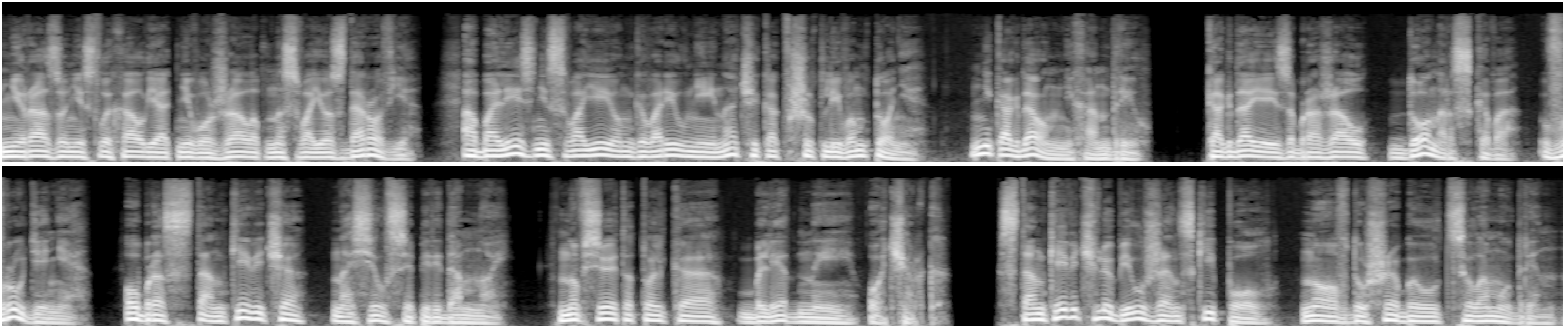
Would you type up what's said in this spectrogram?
Ни разу не слыхал я от него жалоб на свое здоровье. О болезни своей он говорил не иначе, как в шутливом тоне. Никогда он не хандрил. Когда я изображал Донорского в Рудине, образ Станкевича носился передо мной. Но все это только бледный очерк. Станкевич любил женский пол, но в душе был целомудрен,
